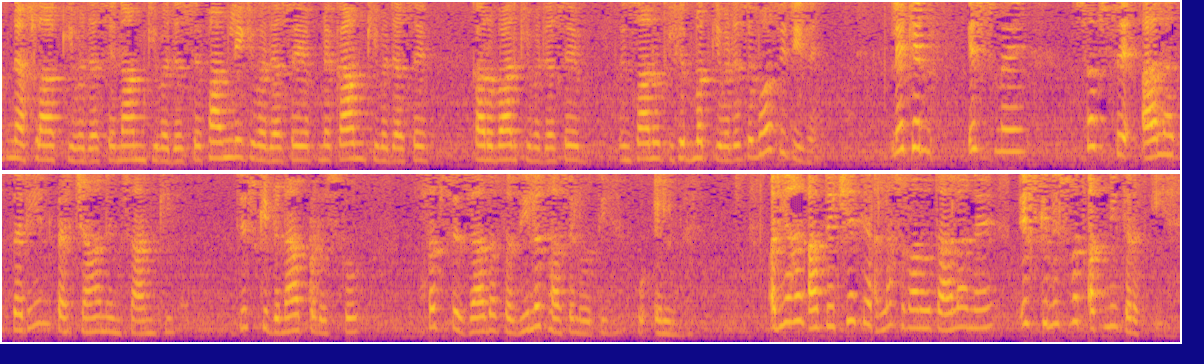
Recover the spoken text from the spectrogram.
اپنے اخلاق کی وجہ سے نام کی وجہ سے فیملی کی وجہ سے اپنے کام کی وجہ سے کاروبار کی وجہ سے انسانوں کی خدمت کی وجہ سے بہت سی چیزیں لیکن اس میں سب سے اعلیٰ ترین پہچان انسان کی جس کی بنا پر اس کو سب سے زیادہ فضیلت حاصل ہوتی ہے وہ علم ہے اور یہاں آپ دیکھیے کہ اللہ سبحان و تعالیٰ نے اس کی نسبت اپنی طرف کی ہے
